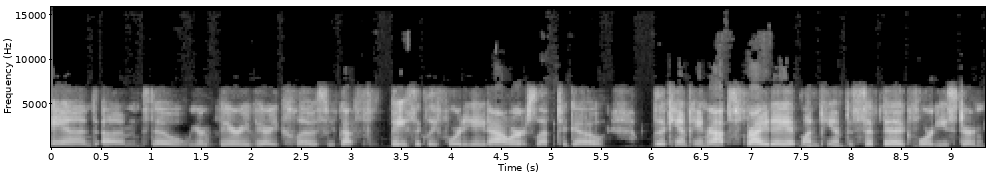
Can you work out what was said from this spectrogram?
And um, so we are very, very close. We've got basically 48 hours left to go. The campaign wraps Friday at 1 p.m. Pacific, 4 Eastern.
